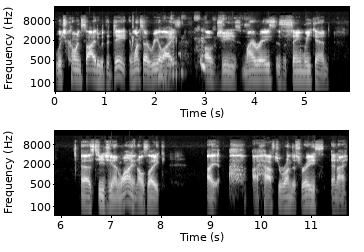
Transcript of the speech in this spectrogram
which coincided with the date. And once I realized, oh geez, my race is the same weekend as TGNY, and I was like, I I have to run this race, and I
